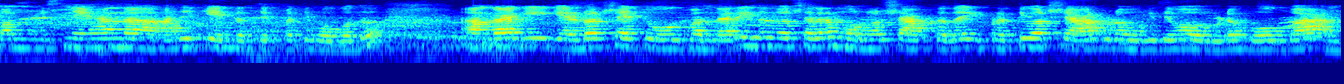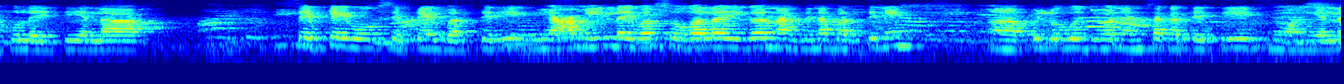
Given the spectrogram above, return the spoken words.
ಮಮ್ಮಿ ಸ್ನೇಹನ ಆಧಿಕೆ ಐತೆ ತಿರುಪತಿಗೆ ಹೋಗೋದು. ಹಂಗಾಗಿ ಈಗ ಎರಡು ವರ್ಷ ಆಯ್ತು ಹೋಗಿ ಬಂದಾರೆ. ಇದೊಂದು ವರ್ಷ ಆದ್ರೆ ಮೂರು ವರ್ಷ ಆಗ್ತದೆ. ಈಗ ಪ್ರತಿ ವರ್ಷ ಯಾರು ಕೂಡ ಹೋಗಿದ್ದೀವೋ ಅವ್ರ ಕೂಡ ಹೋಗ್ಬಾ ಅನುಕೂಲ ಐತಿ. ಎಲ್ಲ ಸೇಫ್ಟಿಯಾಗಿ ಹೋಗಿ ಸೇಫ್ಟಿಯಾಗಿ ಬರ್ತೀರಿ. ಆಮೇಲೆ ಇಲ್ಲ ಇವತ್ತು ಹೋಗಲ್ಲ. ಈಗ ನಾಲ್ಕು ದಿನ ಬರ್ತೀನಿ. ಪಿಲ್ಲುಗು ಪಿಲ್ಲುಗೂ ಜೀವ ನೆನ್ಸಕತ್ತೈತಿ. ಹಂಗೆಲ್ಲ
